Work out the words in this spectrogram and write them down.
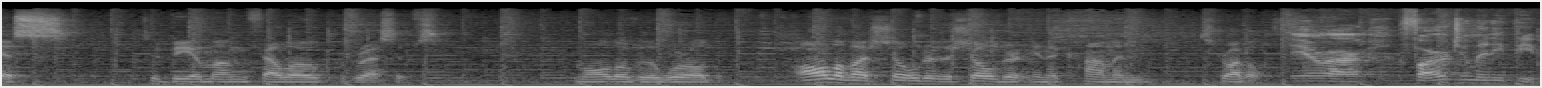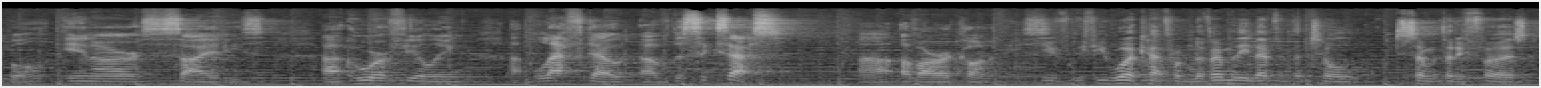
to be among fellow progressives from all over the world, all of us shoulder to shoulder in a common struggle. There are far too many people in our societies uh, who are feeling uh, left out of the success uh, of our economies. If, if you work out from November the 11th until December 31st,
